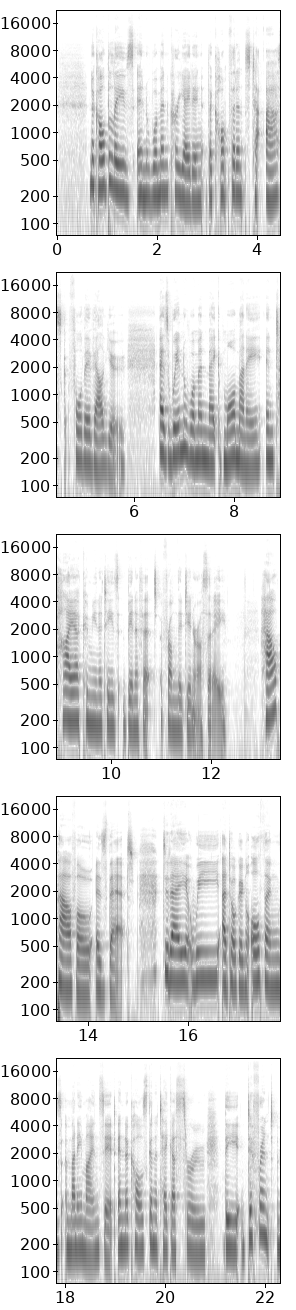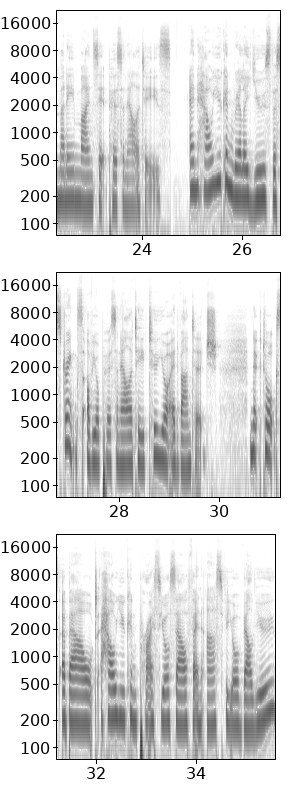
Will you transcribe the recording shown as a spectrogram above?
Nicole believes in women creating the confidence to ask for their value. As when women make more money, entire communities benefit from their generosity. How powerful is that? Today, we are talking all things money mindset, and Nicole's going to take us through the different money mindset personalities and how you can really use the strengths of your personality to your advantage. Nick talks about how you can price yourself and ask for your value,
